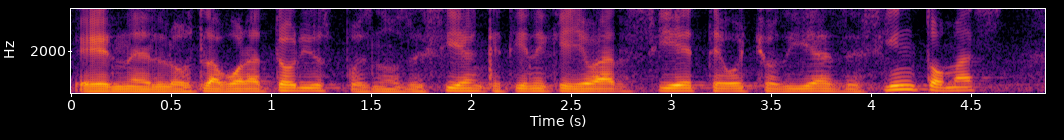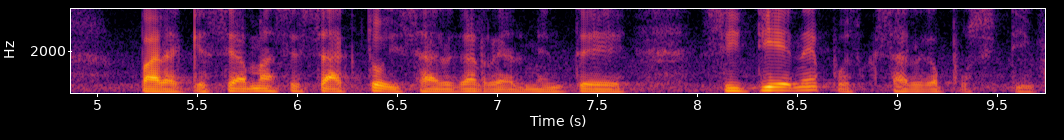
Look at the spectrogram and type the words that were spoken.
en los laboratorios, pues nos decían que tiene que llevar siete, ocho días de síntomas para que sea más exacto y salga realmente, si tiene, pues que salga positivo.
